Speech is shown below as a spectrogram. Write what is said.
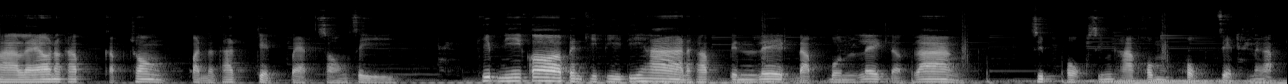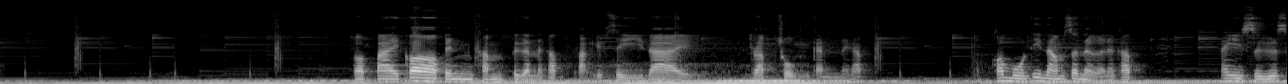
มาแล้วนะครับกับช่องปันทัศน์7824 คลิปนี้ก็เป็น EP ที่ 5 นะครับ เป็นเลขดับบนเลขดับล่าง 16 สิงหาคม 67 นะครับ ต่อไปก็เป็นคำเตือนนะครับ ฝาก FC ได้รับชมกันนะครับ ข้อมูลที่นำเสนอนะครับ ให้ซื้อส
